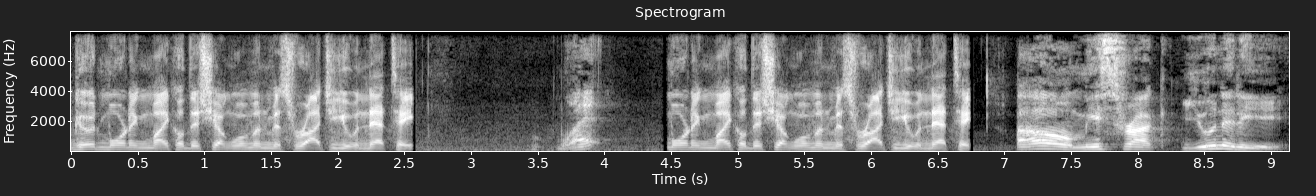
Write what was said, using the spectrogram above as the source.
Good morning, Michael. This young woman, Miss Raji Uinete. What? Morning, Michael. This young woman, Miss Raji Uinete. Oh, Misrak Unity.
